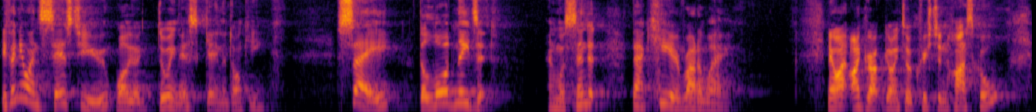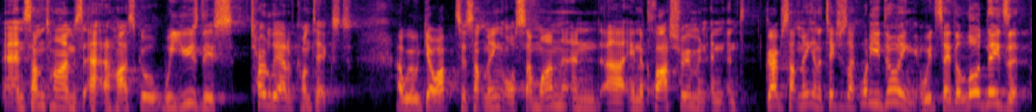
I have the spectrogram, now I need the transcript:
If anyone says to you while you're doing this, getting the donkey, say, The Lord needs it, and we'll send it back here right away. Now, I, grew up going to a Christian high school, and sometimes at high school, we use this totally out of context. Uh, we would go up to something or someone and uh, in a classroom and, and, and, grab something, and the teacher's like, What are you doing? And we'd say, The Lord needs it,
